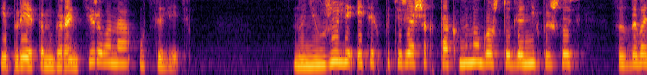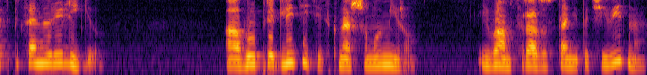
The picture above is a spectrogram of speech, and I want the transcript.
и при этом гарантированно уцелеть. Но неужели этих потеряшек так много, что для них пришлось создавать специальную религию? А вы приглядитесь к нашему миру, и вам сразу станет очевидно,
